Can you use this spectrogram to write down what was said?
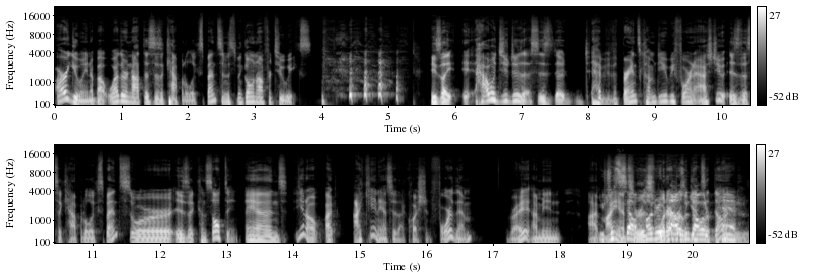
arguing about whether or not this is a capital expense, and it's been going on for two weeks. He's like, how would you do this? Is uh, have the brands come to you before and asked you, is this a capital expense or is it consulting? And you know, I I can't answer that question for them, right? I mean, I, my answer is whatever gets it done.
